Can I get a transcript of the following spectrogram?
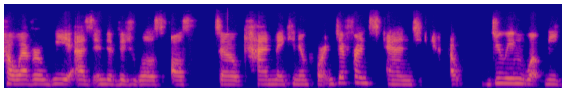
However, we as individuals also so can make an important difference and uh, doing what we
